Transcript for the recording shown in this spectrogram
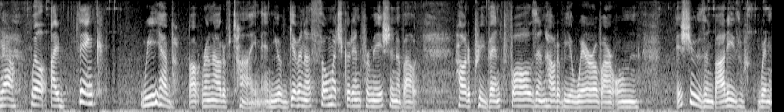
yeah. Well, I think we have about run out of time, and you have given us so much good information about how to prevent falls and how to be aware of our own issues and bodies when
